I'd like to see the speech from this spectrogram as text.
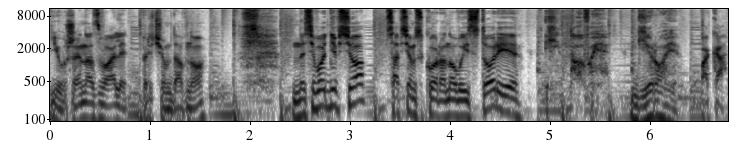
И уже назвали, причем давно. На сегодня все. Совсем скоро новые истории и новые герои. Пока.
